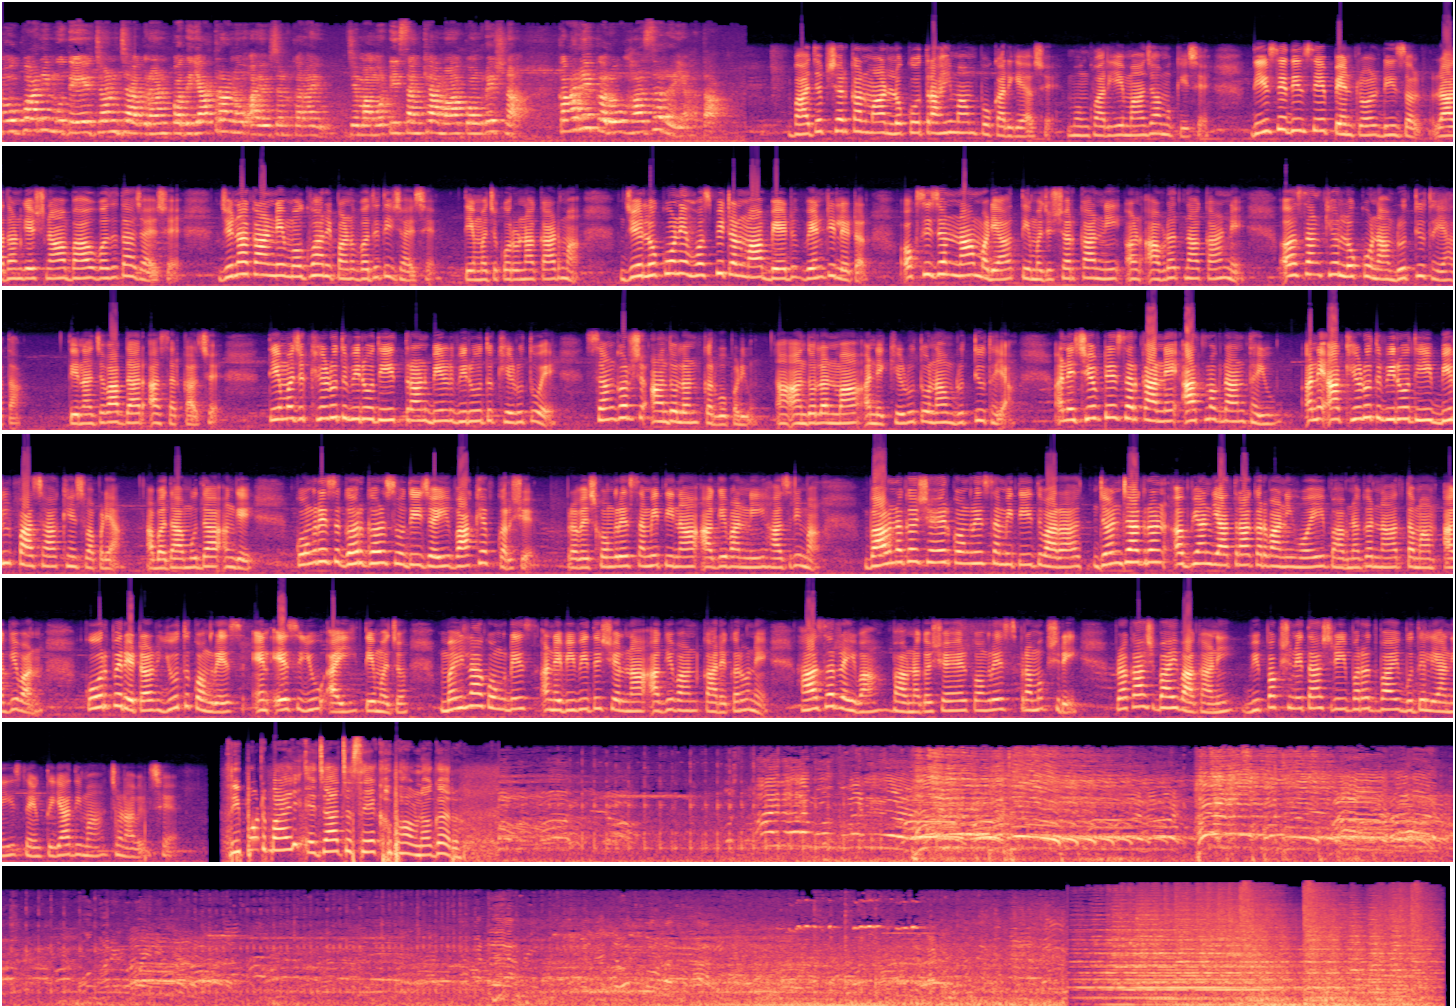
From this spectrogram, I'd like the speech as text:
મોંઘવારી મુદ્દે જનજાગરણ પદયાત્રાનું આયોજન કરાયું, જેમાં મોટી સંખ્યામાં કોંગ્રેસના કાર્યકરો હાજર રહ્યા હતા. ભાજપ સરકારમાં લોકો ત્રાહીમામ પોકારી ગયા છે. મોંઘવારીએ માંજા મૂકી છે. દિવસે દિવસે પેટ્રોલ, ડીઝલ, રાધણ ગેસના ભાવ વધતા જાય છે, જેના કારણે મોંઘવારી પણ વધતી જાય છે. તેમજ કોરોના કાળમાં જે લોકોને હોસ્પિટલમાં બેડ, વેન્ટિલેટર, ઓક્સિજન ના મળ્યા તેમજ સરકારની અણઆવડતના કારણે અસંખ્ય લોકોના મૃત્યુ થયા હતા. તેના જવાબદાર આ સરકાર છે. તેમજ ખેડૂત વિરોધી ત્રણ બિલ વિરુદ્ધ ખેડૂતોએ સંઘર્ષ આંદોલન કરવું પડ્યું. આ આંદોલનમાં અને ખેડૂતોના મૃત્યુ થયા અને છેવટે સરકારને આત્મજ્ઞાન થયું અને આ ખેડૂત વિરોધી બિલ પાછા ખેંચવા પડ્યા. આ બધા મુદ્દા અંગે કોંગ્રેસ ઘર ઘર સુધી જઈ વાકેફ કરશે. પ્રદેશ કોંગ્રેસ સમિતિના આગેવાનની હાજરીમાં ભાવનગર શહેર કોંગ્રેસ સમિતિ દ્વારા જનજાગરણ અભિયાન યાત્રા કરવાની હોય ભાવનગરના તમામ આગેવાન, કોર્પોરેટર, યુથ કોંગ્રેસ, એનએસયુઆઈ તેમજ મહિલા કોંગ્રેસ અને વિવિધ સેલના આગેવાન કાર્યકરોને હાજર રહેવા ભાવનગર શહેર કોંગ્રેસ પ્રમુખ શ્રી પ્રકાશભાઈ વાઘાણી, વિપક્ષ નેતા શ્રી ભરતભાઈ બુધલિયાની સંયુક્ત યાદીમાં જણાવેલ છે. Report by Ejaz Shaikh Bhavnagar.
